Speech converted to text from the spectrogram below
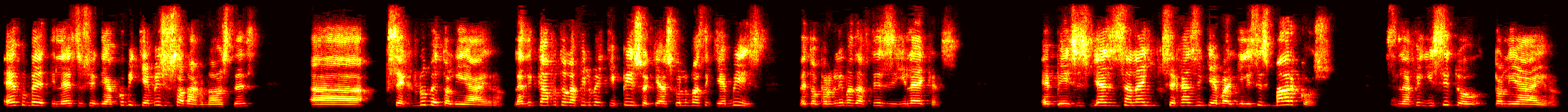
έχουμε την αίσθηση ότι ακόμη και εμείς ως αναγνώστες α, ξεχνούμε τον Ιάιρο. Δηλαδή κάπου τον αφήνουμε εκεί πίσω και ασχολούμαστε και εμείς με το προβλήματα αυτής της γυναίκας. Επίσης μοιάζει σαν να έχει ξεχάσει και ο Ευαγγελιστής Μάρκος στην αφήγησή του τον Ιάιρο.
